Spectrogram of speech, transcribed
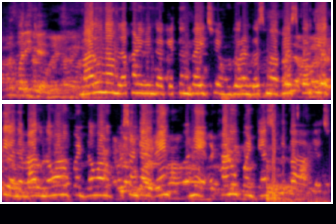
મારું નામ લખાણી વિંદા કેતનભાઈ છે. હું ધોરણ દસમાં અભ્યાસ કરતી હતી અને મારું નવાણું પોઈન્ટ નવ્વાણું પર્સન્ટાઇલ રેન્ક અને અઠ્ઠાણું પોઈન્ટ ત્યાંસી ટકા આવ્યા છે?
